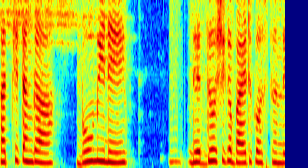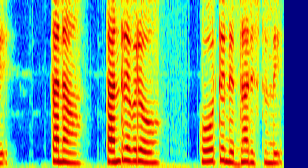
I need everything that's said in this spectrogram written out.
ఖచ్చితంగా భూమిని నిర్దోషిగా బయటకు వస్తుంది. తన తండ్రి ఎవరో కోర్టు నిర్ధారిస్తుంది.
